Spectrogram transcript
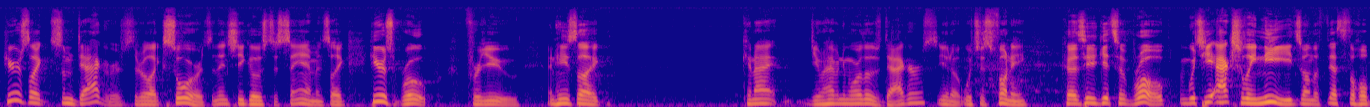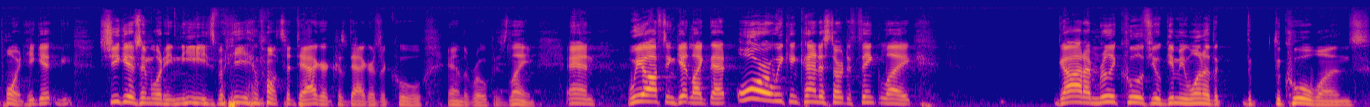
"Here's like some daggers that are like swords." And then she goes to Sam and it's like, "Here's rope for you." And he's like, "Can I? Do you have any more of those daggers?" You know, which is funny because he gets a rope, which he actually needs. On the that's the whole point. He get she gives him what he needs, but he wants a dagger because daggers are cool and the rope is lame. And we often get like that, or we can kind of start to think like God, I'm really cool if you'll give me one of the, the, the cool ones,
